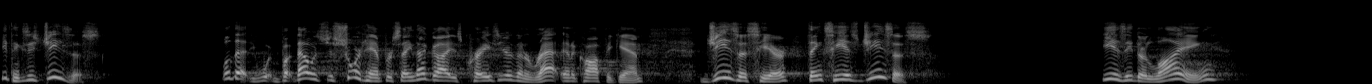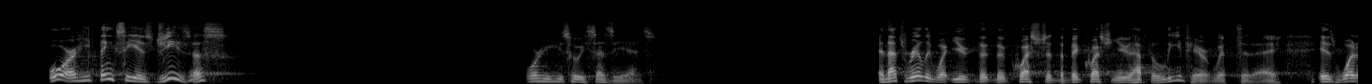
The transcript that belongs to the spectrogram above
He thinks he's Jesus. Well, that, but that was just shorthand for saying that guy is crazier than a rat in a coffee can. Jesus here thinks he is Jesus. He is either lying or he thinks he is Jesus or he's who he says he is. And that's really what you, the, the question, the big question you have to leave here with today is what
